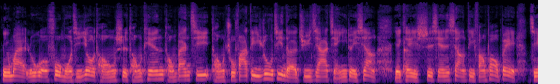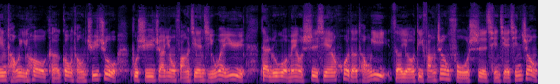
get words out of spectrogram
另外，如果父母及幼童是同天同班机同出发地入境的居家检疫对象，也可以事先向地方报备，经同意后可共同居住，不需专用房间及卫浴。但如果没有事先获得同意，则由地方政府视情节轻重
